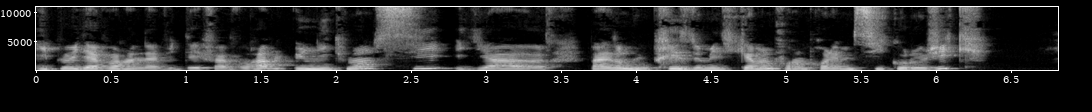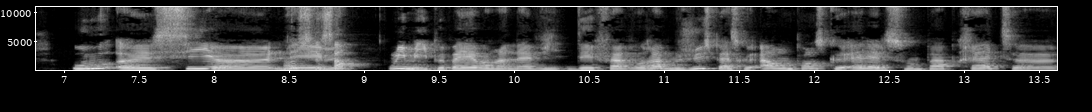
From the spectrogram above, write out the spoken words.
il peut y avoir un avis défavorable uniquement si il y a, euh, par exemple, une prise de médicaments pour un problème psychologique ou euh, si euh, les... c'est ça. Oui, mais il peut pas y avoir un avis défavorable juste parce que ah on pense que elles elles sont pas prêtes. euh,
